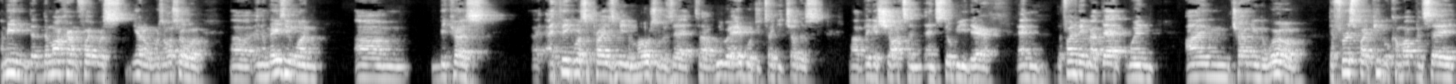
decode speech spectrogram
I mean, the, the Mark Hunt fight was, you know, was also a, uh, an amazing one um, because I, I, think what surprised me the most was that uh, we were able to take each other's uh, biggest shots and, and still be there. And the funny thing about that, when I'm traveling the world, the first fight people come up and say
